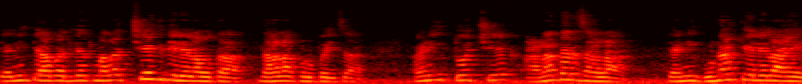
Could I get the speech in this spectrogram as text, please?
त्यांनी त्या बदल्यात मला चेक दिलेला होता दहा लाख रुपयेचा. आणि तो चेक अनादर झाला त्यांनी गुन्हा केलेला आहे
